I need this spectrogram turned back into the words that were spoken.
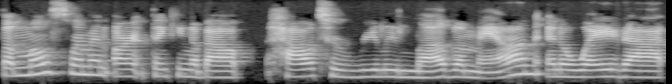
But most women aren't thinking about how to really love a man in a way that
